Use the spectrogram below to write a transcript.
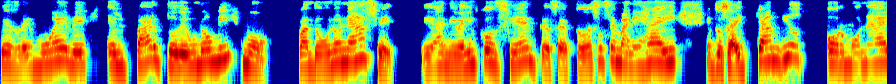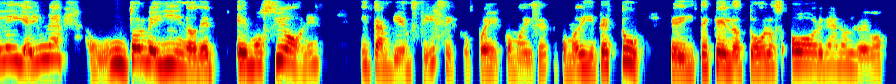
que remueve el parto de uno mismo cuando uno nace. Eh, a nivel inconsciente, o sea, todo eso se maneja ahí. Entonces hay cambios hormonales y hay una, un torbellino de emociones y también físico, pues como, dice, como dijiste tú, que dijiste que todos los órganos luego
